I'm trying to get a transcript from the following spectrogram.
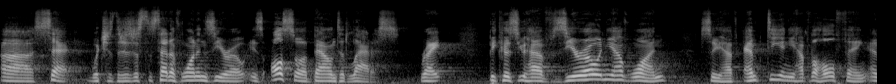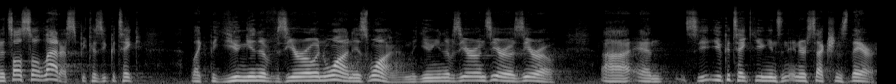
uh, set, which is there's just a set of one and zero, is also a bounded lattice, right? Because you have zero and you have one, so you have empty and you have the whole thing, and it's also a lattice because you could take like the union of zero and one is one, and the union of zero and zero is zero. Uh, and so you could take unions and intersections there.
